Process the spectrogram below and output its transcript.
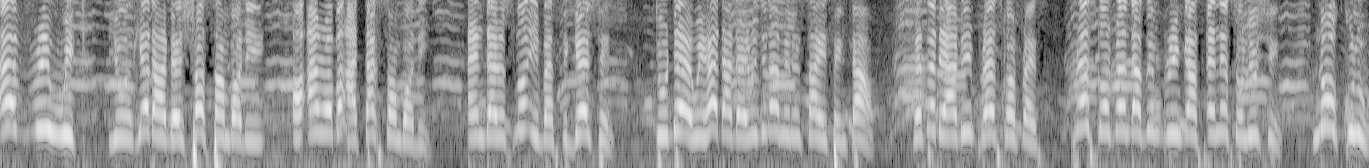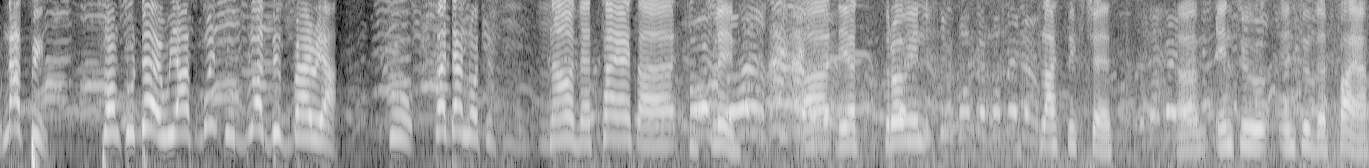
Every week you hear that they shot somebody or armed attack somebody and there is no investigation. Today we heard that the regional minister is in town. They said they are doing press conference. Press conference doesn't bring us any solution. No clue, nothing. From today we are going to block this barrier to further notice. Now the tires are inflamed. Uh, they are throwing plastic chairs um, into into the fire.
